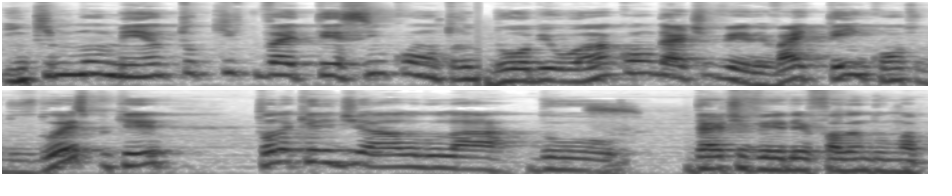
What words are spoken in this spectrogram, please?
Em que momento que vai ter esse encontro do Obi-Wan com o Darth Vader? Vai ter encontro dos dois? Porque todo aquele diálogo lá do Darth Vader falando uma...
